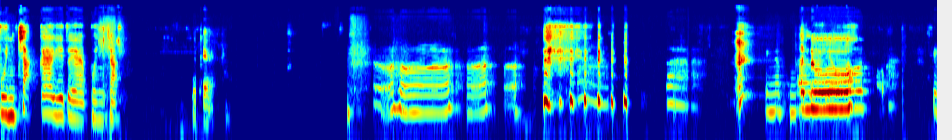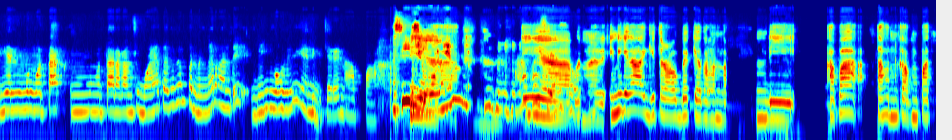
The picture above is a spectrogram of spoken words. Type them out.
puncak kayak gitu ya, puncak. Oke. Ingat banget Aduh. ya. Ingin mengutak, mengutarakan semuanya, tapi kan pendengar nanti bingung ini yang dibicarain apa. Masih Iya. ngomongin Iya, benar. Ini kita lagi throwback ya teman-teman di apa tahun keempat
